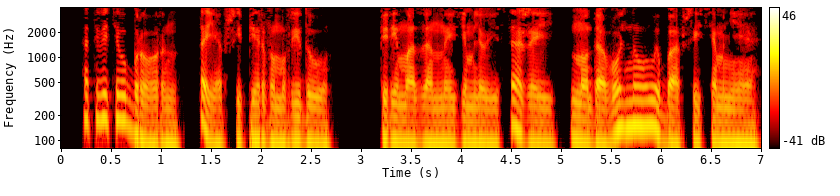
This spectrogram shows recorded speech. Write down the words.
— ответил Брорн, стоявший первым в ряду, перемазанный землей и сажей, но довольно улыбавшийся мне.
